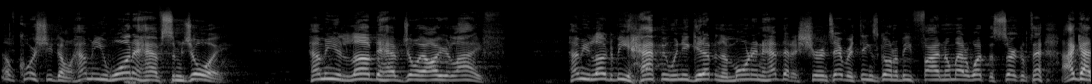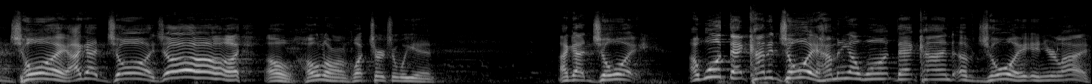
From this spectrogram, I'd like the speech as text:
Of course you don't. How many you want to have some joy? How many of you love to have joy all your life? How many of you love to be happy when you get up in the morning and have that assurance everything's going to be fine no matter what the circumstance? I got joy. I got joy. Joy. Oh, hold on. What church are we in? I got joy. I want that kind of joy. How many of y'all want that kind of joy in your life?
